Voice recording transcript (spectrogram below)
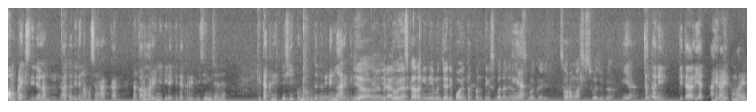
kompleks di dalam atau di tengah masyarakat. Nah, kalau hari ini tidak kita kritisi, misalnya kita kritisi pun belum tentu didengar gitu. Iya, Iya, itu benar, yang sekarang ini menjadi poin terpenting sebenarnya Iya. sebagai seorang mahasiswa juga. Iya, contoh nih, kita lihat akhir-akhir kemarin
